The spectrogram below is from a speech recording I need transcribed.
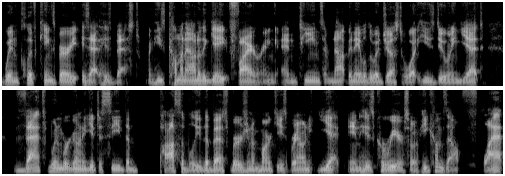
when Cliff Kingsbury is at his best, when he's coming out of the gate firing, and teams have not been able to adjust to what he's doing yet. That's when we're going to get to see the possibly the best version of Marquise Brown yet in his career. So if he comes out flat,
